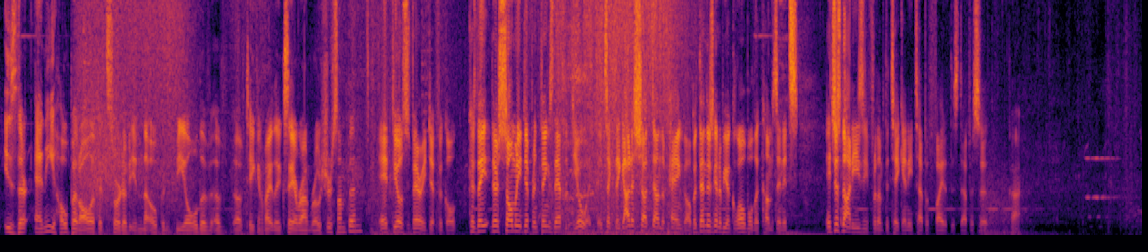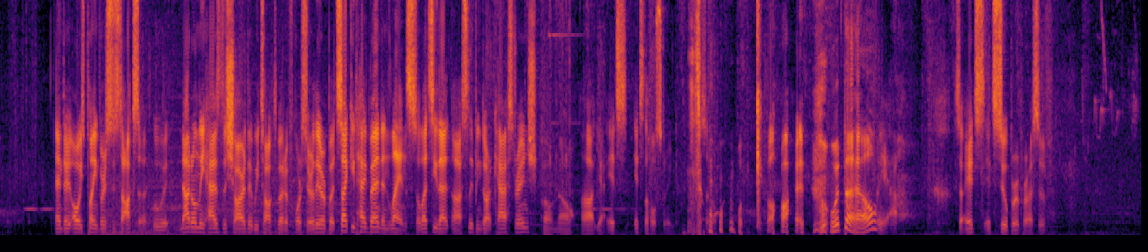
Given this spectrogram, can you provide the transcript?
is there any hope at all if it's sort of in the open field of, of, of taking a fight, like say around Rosh or something? It feels very difficult because they there's so many different things they have to deal with. It's like they got to shut down the Pango, but then there's going to be a global that comes in. It's it's just not easy for them to take any type of fight at this deficit. Okay. And they're always playing versus Toxa, who not only has the shard that we talked about, of course, earlier, but Psychic Headband and Lens. So let's see that uh, Sleeping Dart cast range. Oh no. Uh, yeah, it's it's the whole screen. So Oh my god. What the hell? yeah, so it's it's super impressive.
